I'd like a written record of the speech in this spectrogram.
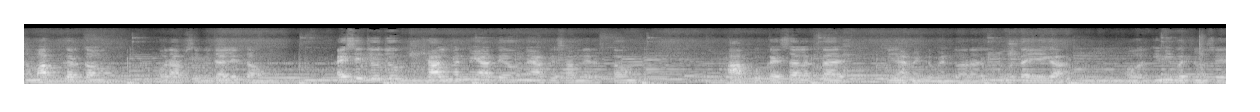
समाप्त करता हूँ और आपसे विदा लेता हूँ। ऐसे जो जो ख्याल मन में आते हैं मैं आपके सामने रखता हूँ। आपको कैसा लगता है, ये हमें कमेंट द्वारा ज़रूर बताइएगा। और इन्हीं बच्चों से,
